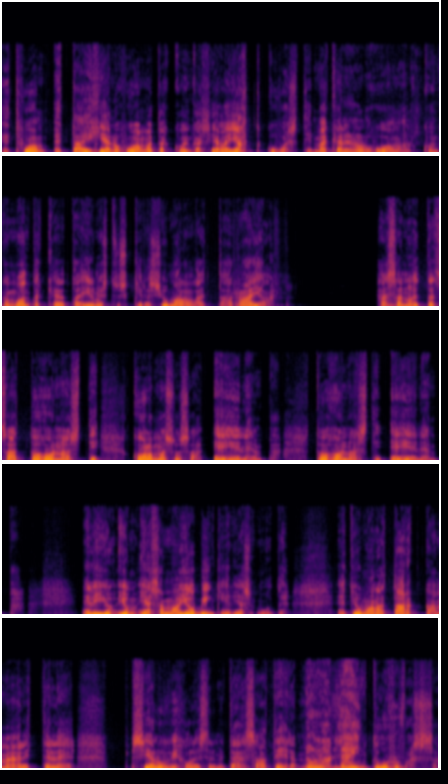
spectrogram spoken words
että, huom, että on hieno huomata, kuinka siellä jatkuvasti, mäkään en ollut huomannut, kuinka monta kertaa ilmestyskirjassa Jumala laittaa rajan. Hän sanoi, että saat tohon asti kolmasosa, ei enempää. Tohon asti, ei enempää. Eli, ja sama Jobin kirjas muuten, että Jumala tarkkaan määrittelee sieluviholliselle, mitä hän saa tehdä. Me ollaan näin turvassa.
